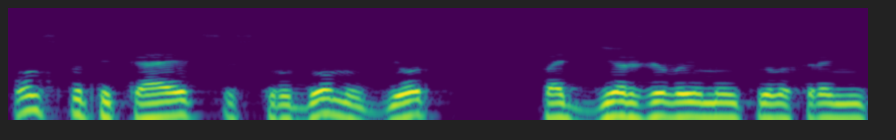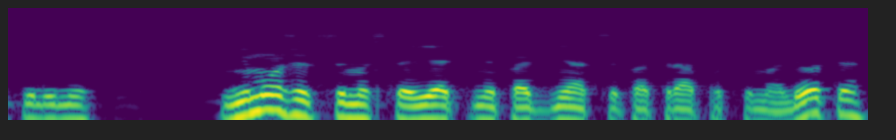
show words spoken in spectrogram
Он спотыкается, с трудом идет, поддерживаемый телохранителями, не может самостоятельно подняться по трапу самолета,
